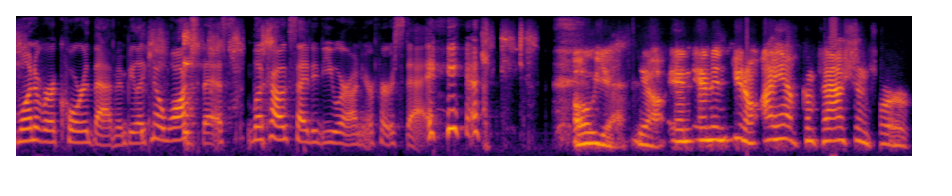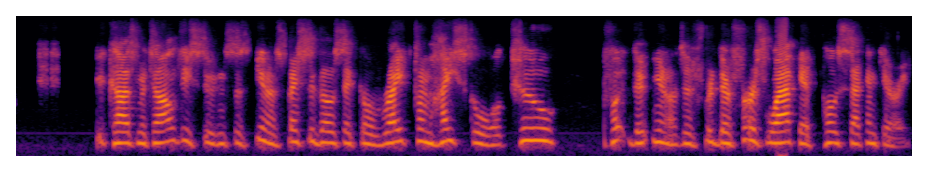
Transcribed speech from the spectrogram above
want to record them and be like, no, watch this. Look how excited you were on your first day. oh yeah, yeah. And and then, you know, I have compassion for cosmetology students, you know, especially those that go right from high school to, you know, their first whack at post-secondary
